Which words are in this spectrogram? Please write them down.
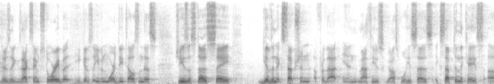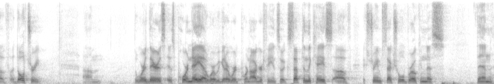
there's the exact same story, but he gives even more details than this. Jesus does say gives an exception for that in Matthew's gospel. He says, except in the case of adultery. Um, the word there is, is porneia, where we get our word pornography. And so, except in the case of extreme sexual brokenness, then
